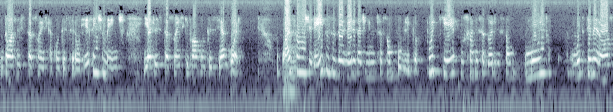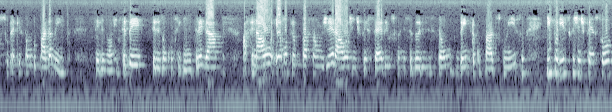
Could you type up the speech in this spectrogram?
Então, as licitações que aconteceram recentemente e as licitações que vão acontecer agora. Quais são os direitos e os deveres da administração pública? Porque os fornecedores estão muito, muito temerosos sobre a questão do pagamento. Se eles vão receber, se eles vão conseguir entregar. Afinal, é uma preocupação geral, a gente percebe, os fornecedores estão bem preocupados com isso e por isso que a gente pensou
